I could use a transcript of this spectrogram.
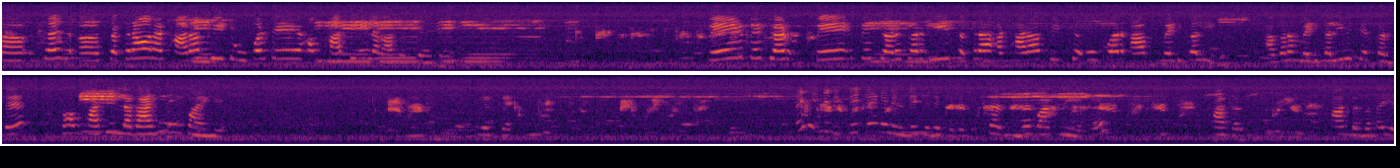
आ, सर सत्रह और अठारह फीट ऊपर से हम फांसी नहीं लगा सकते हैं सर। पेड़ पे चढ़, पेड़ पे चढ़कर भी सत्रह अठारह फीट से ऊपर आप मेडिकली अगर हम मेडिकली भी चेक करते हैं तो हम फांसी लगा ही नहीं पाएँगे। देखिए देखिए सर, वो बात नहीं है, सर। हाँ सर। हाँ सर, बताइए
